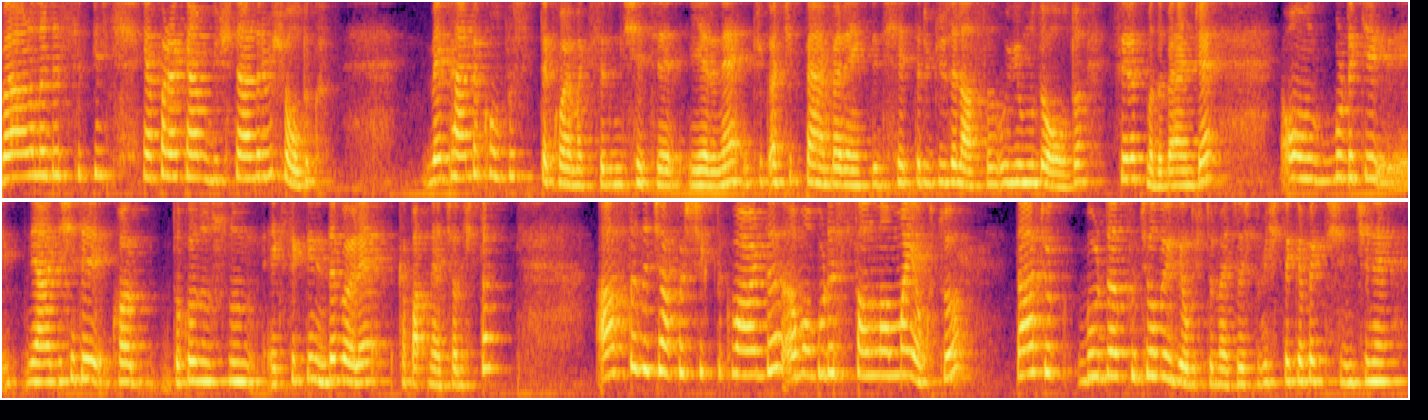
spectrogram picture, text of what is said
Ve araları da split yaparak hem güçlendirmiş olduk. Ve pembe kompozit de koymak istedim diş eti yerine. Çünkü açık pembe renkli diş etleri güzel aslında. Uyumlu da oldu. Sırıtmadı bence. O buradaki yani diş eti dokunusunun eksikliğini de böyle kapatmaya çalıştım. Altta da çarpışıklık vardı ama burada sallanma yoktu. Daha çok burada fırçalama yüzeyi oluşturmaya çalıştım. İşte köpek dişinin içine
